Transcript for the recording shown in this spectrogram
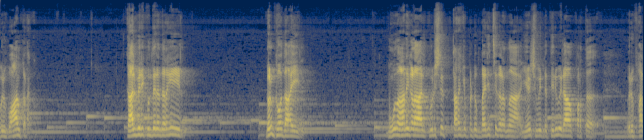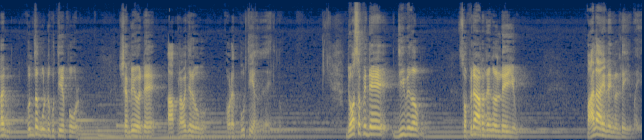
ഒരു വാൾ കിടക്കും. കാൽവരിക്കുന്തിര നിറകയിൽ ഗുൽഖോദായിൽ മൂന്നാണികളാൽ കുരിശിൽ തറയ്ക്കപ്പെട്ട് മരിച്ചു കിടന്ന യേശുവിന്റെ തിരുവിലാപ്പുറത്ത് ഒരു ഭടൻ കുന്തം കൊണ്ട് കുത്തിയപ്പോൾ ഷെബിയോന്റെ ആ പ്രവചനവും അവിടെ പൂർത്തിയാകുകയായിരുന്നു. ജോസഫിന്റെ ജീവിതം സ്വപ്നാടനങ്ങളുടെയും പാലായനങ്ങളുടെയുമായിരുന്നു.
